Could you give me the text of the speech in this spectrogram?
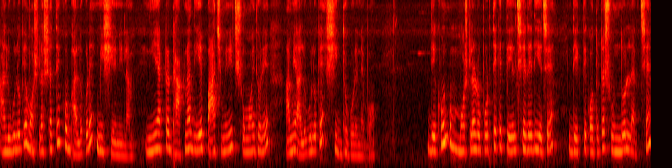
আলুগুলোকে মশলার সাথে খুব ভালো করে মিশিয়ে নিলাম। নিয়ে একটা ঢাকনা দিয়ে পাঁচ মিনিট সময় ধরে আমি আলুগুলোকে সিদ্ধ করে নেব। দেখুন, মশলার ওপর থেকে তেল ছেড়ে দিয়েছে। দেখতে কতটা সুন্দর লাগছে।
